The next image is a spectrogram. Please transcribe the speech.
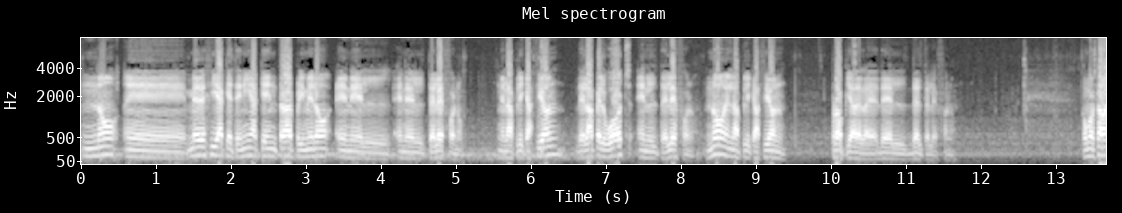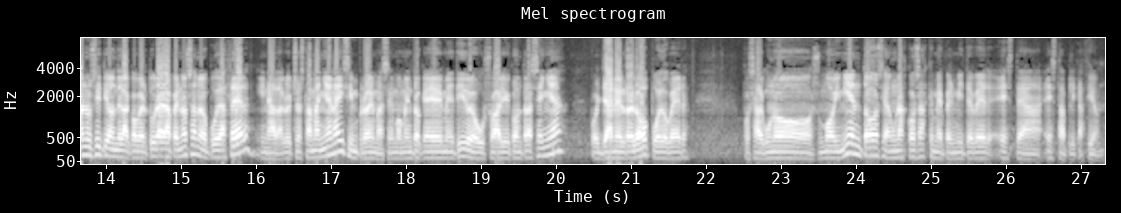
no eh, me decía que tenía que entrar primero en el, en el teléfono, en la aplicación del Apple Watch en el teléfono, no en la aplicación propia del, del teléfono. Como estaba en un sitio donde la cobertura era penosa, no lo pude hacer y nada, lo he hecho esta mañana y sin problemas. En el momento que he metido usuario y contraseña, pues ya en el reloj puedo ver pues algunos movimientos y algunas cosas que me permite ver esta, esta aplicación.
